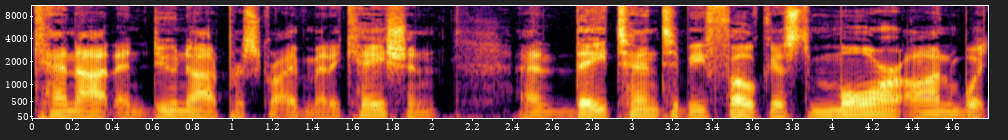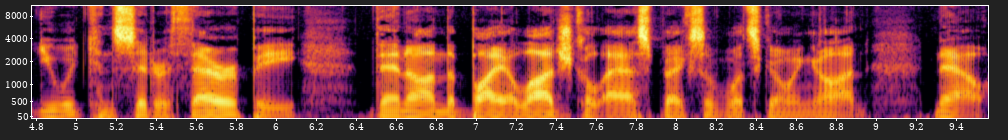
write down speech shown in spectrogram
cannot and do not prescribe medication. And they tend to be focused more on what you would consider therapy than on the biological aspects of what's going on. Now,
